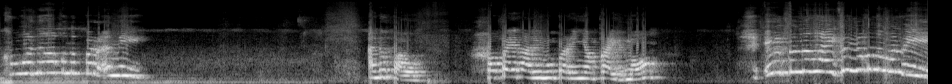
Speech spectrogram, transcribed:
Gumawa na ako ng paraan eh. Ano, Pao? Papairali mo pa rin yung pride mo? Eh, ito na nga eh. Kaya ko naman eh.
